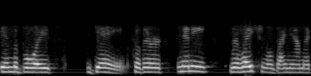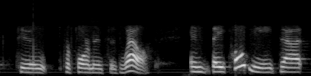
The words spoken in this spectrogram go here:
in the boys' game. So there's many relational dynamics to performance as well. And they told me that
